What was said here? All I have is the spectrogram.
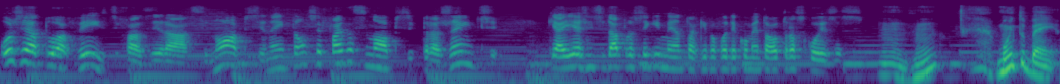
Hoje é a tua vez de fazer a sinopse, né? Então você faz a sinopse pra gente, que aí a gente dá prosseguimento aqui para poder comentar outras coisas. Uhum. Muito bem.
